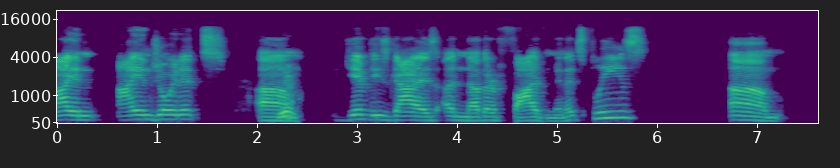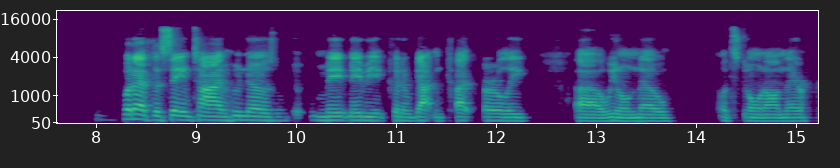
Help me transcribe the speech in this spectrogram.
I I enjoyed it. Um, Yeah. Give these guys another five minutes, please. Um, but at the same time, who knows? May, maybe it could have gotten cut early. Uh, we don't know what's going on there.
